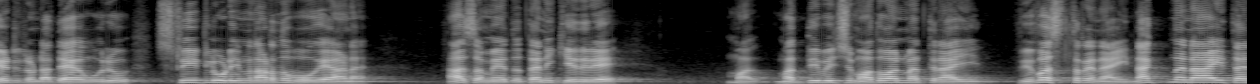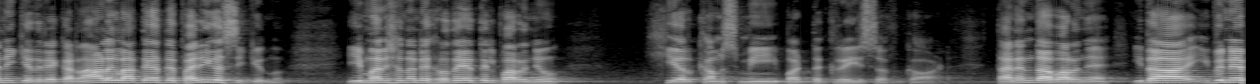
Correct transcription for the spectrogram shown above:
കേട്ടിട്ടുണ്ട്. അദ്ദേഹം ഒരു സ്ട്രീറ്റിലൂടെ ഇങ്ങനെ നടന്നു പോവുകയാണ്. ആ സമയത്ത് തനിക്കെതിരെ മദ്യപിച്ച് മതോന്മത്തനായി വിവസ്ത്രനായി നഗ്നനായി തനിക്കെതിരെ കടന്നു ആളുകൾ അദ്ദേഹത്തെ പരിഹസിക്കുന്നു. ഈ മനുഷ്യൻ തന്റെ ഹൃദയത്തിൽ പറഞ്ഞു here comes me but the grace of God താൻ എന്താ പറഞ്ഞ്? ഇതാ ഇവനെ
